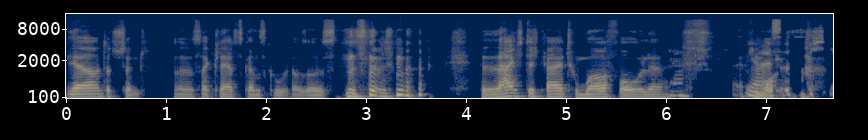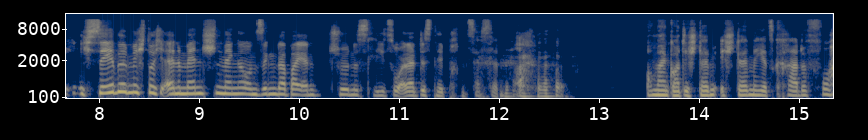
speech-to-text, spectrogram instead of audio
Ja, das stimmt. Das erklärt es ganz gut. Also es Leichtigkeit, humorvolle. Ja, es Humor. ist, ich, ich säbel mich durch eine Menschenmenge und singe dabei ein schönes Lied, so einer Disney-Prinzessin. Oh mein Gott, ich stelle stell mir jetzt gerade vor,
